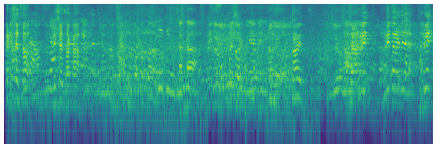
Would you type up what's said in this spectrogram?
ಡಿಸ್ಟೆನ್ಸ್ ಸಾಕ ಸರ್ ಅನ್ವಿತ್ ಅನ್ವಿತ್ ಅವ್ರು ಹೇಳಿದ್ದಾರೆ ಅನ್ವಿತ್.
